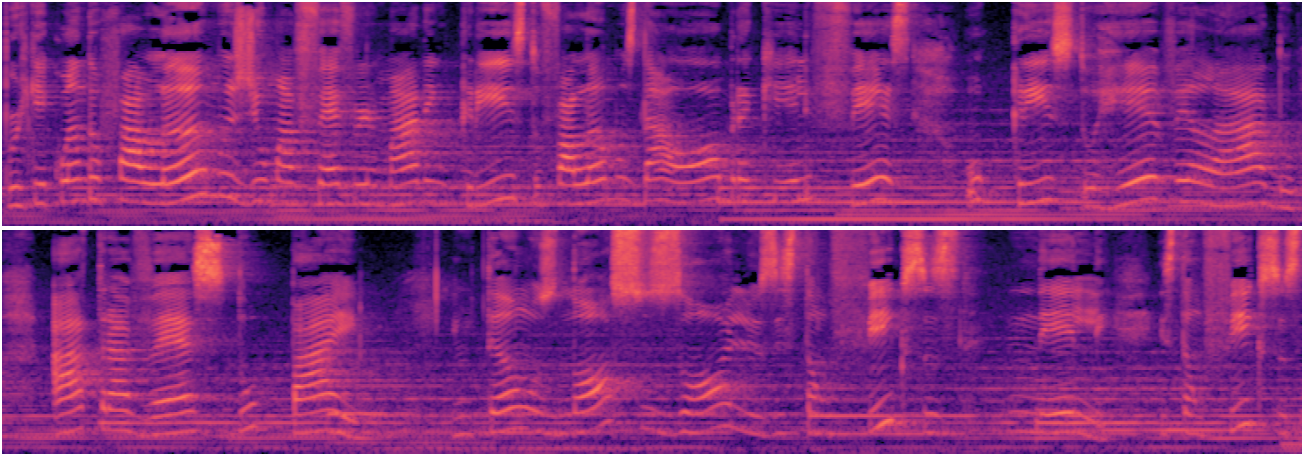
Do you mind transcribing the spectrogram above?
Porque quando falamos de uma fé firmada em Cristo, falamos da obra que ele fez, o Cristo revelado através do Pai. Então, os nossos olhos estão fixos nele, estão fixos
